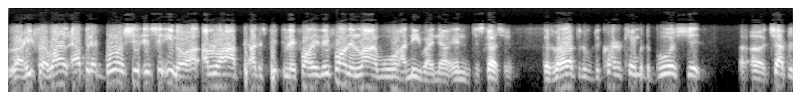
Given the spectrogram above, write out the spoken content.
Right, he felt right after that bullshit. It's you know I, I don't know how I, I just picked them. They fall they falling in line with what I need right now in discussion. Because right after the, the cracker came with the bullshit, uh, uh, chapter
